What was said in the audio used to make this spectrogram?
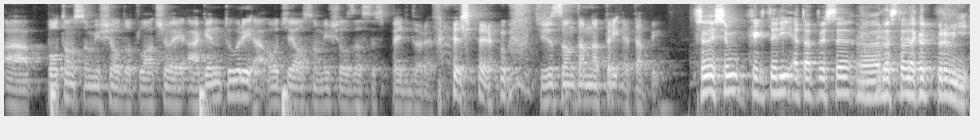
A potom som išiel do tlačovej agentúry a odtiaľ som išiel zase späť do Refresheru. Čiže som tam na tri etapy. Přemýšlím, ke který etapě se uh, dostat jako první.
